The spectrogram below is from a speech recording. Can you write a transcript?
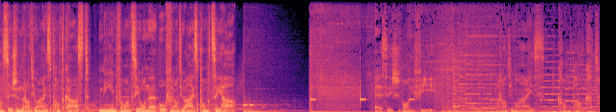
Das ist ein Radio 1 Podcast. Mehr Informationen auf radio1.ch. Es ist Feufi. Radio 1 kompakt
